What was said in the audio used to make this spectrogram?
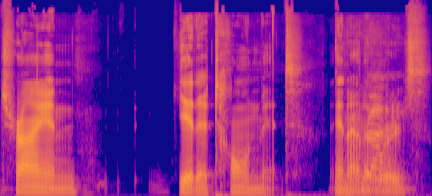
try and get atonement. In other Right. words.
